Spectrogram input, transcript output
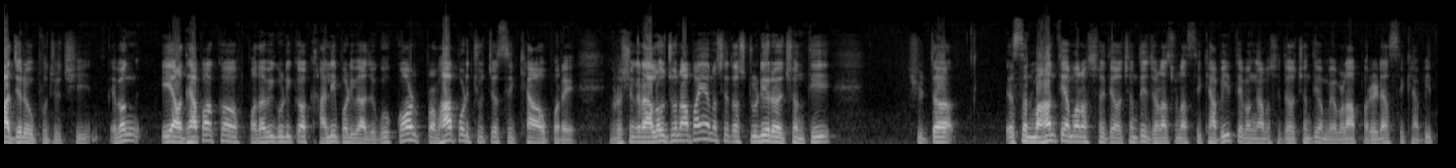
ରାଜ୍ୟରେ ଉପୁଜୁଛି ଏବଂ ଏ ଅଧ୍ୟାପକ ପଦବୀଗୁଡ଼ିକ ଖାଲି ପଡ଼ିବା ଯୋଗୁଁ କ'ଣ ପ୍ରଭାବ ପଡ଼ୁଛି ଉଚ୍ଚଶିକ୍ଷା ଉପରେ ଏ ପ୍ରସଙ୍ଗରେ ଆଲୋଚନା ପାଇଁ ଆମ ସହିତ ଷ୍ଟୁଡ଼ିଓରେ ଅଛନ୍ତି ଶ୍ରୀଯୁକ୍ତ ଏସ୍ଏନ୍ ମହାନ୍ତି ଆମର ସହିତ ଅଛନ୍ତି ଜଣାଶୁଣା ଶିକ୍ଷାବିତ୍ ଏବଂ ଆମ ସହିତ ଅଛନ୍ତି ଅମ୍ୟବେଳା ପରିଡ଼ା ଶିକ୍ଷାବିତ୍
